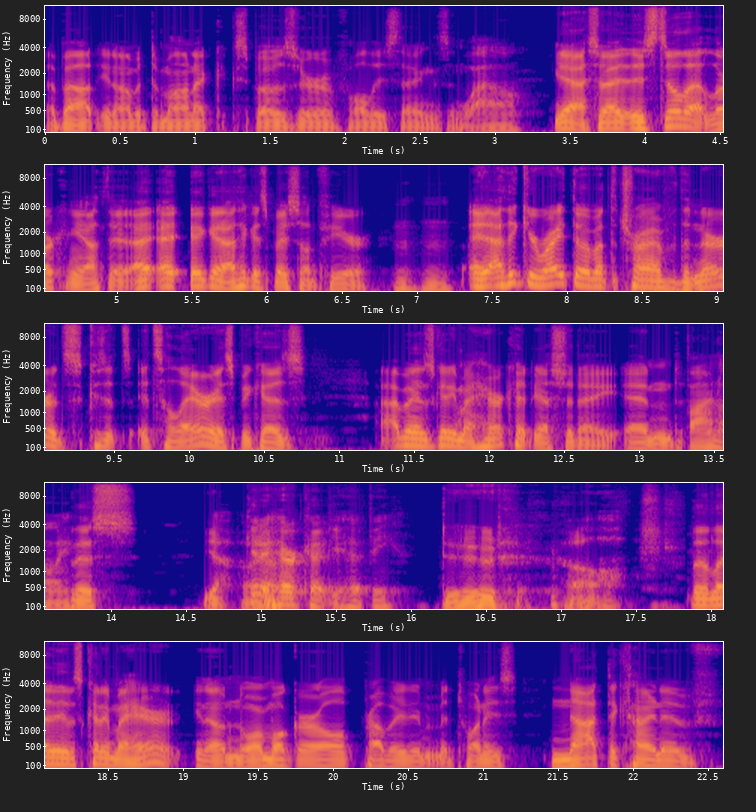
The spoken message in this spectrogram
about you know I'm a demonic exposer of all these things. And Wow. yeah, so I- there's still that lurking out there. I, I, again, I think it's based on fear. hmm And I think you're right though about the triumph of the nerds because it's it's hilarious because I mean I was getting my haircut yesterday and Finally, this yeah get a haircut, you hippie. dude. Oh, the lady that was cutting my hair, you know, normal girl, probably in mid twenties, not the kind of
